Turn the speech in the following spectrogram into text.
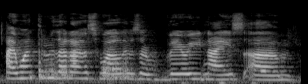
I went through that as well. It was a very nice um,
